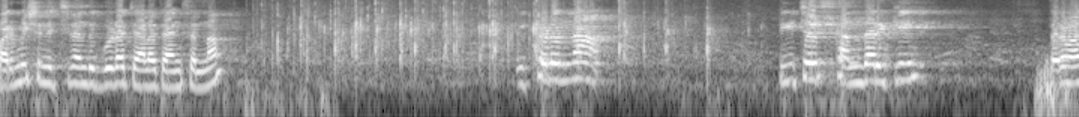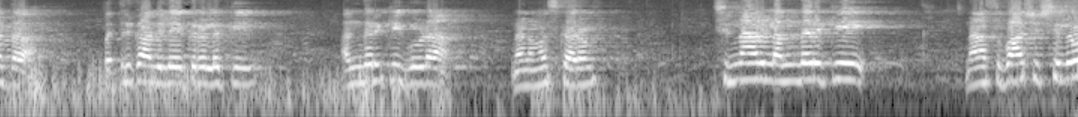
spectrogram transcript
పర్మిషన్ ఇచ్చినందుకు కూడా చాలా థ్యాంక్స్ అన్నా. ఇక్కడున్న టీచర్స్కి అందరికీ తర్వాత పత్రికా విలేకరులకి అందరికీ కూడా నా నమస్కారం. చిన్నారులందరికీ నా శుభాశిష్యులు.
